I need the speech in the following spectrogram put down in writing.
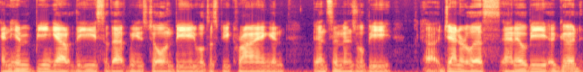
and him being out of the East, so that means Joel Embiid will just be crying, and Ben Simmons will be uh, generalist, and it'll be a good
